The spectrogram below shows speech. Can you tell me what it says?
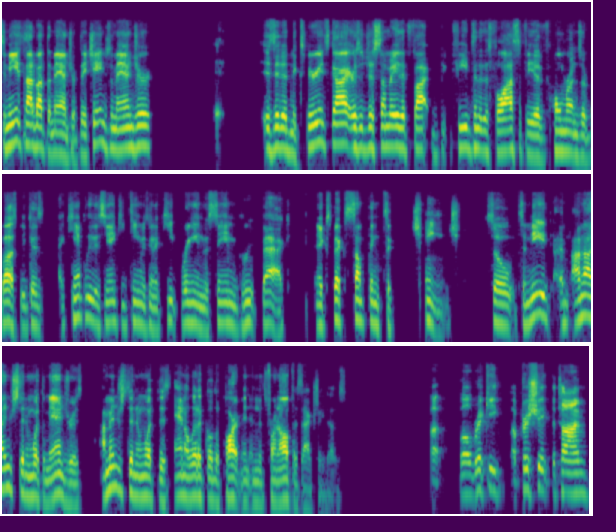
to me, it's not about the manager. If they change the manager, is it an experienced guy or is it just somebody that feeds into this philosophy of home runs or bust? Because I can't believe this Yankee team is going to keep bringing the same group back and expect something to change. So to me, I'm, I'm not interested in what the manager is. I'm interested in what this analytical department in the front office actually does. Uh, well, Ricky, appreciate the time.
